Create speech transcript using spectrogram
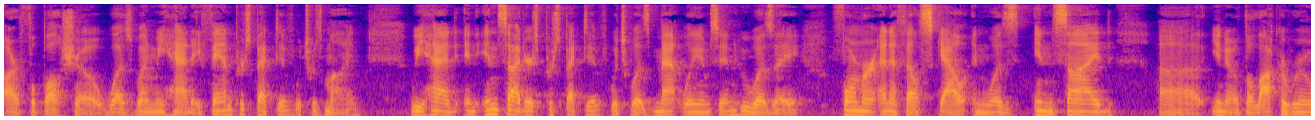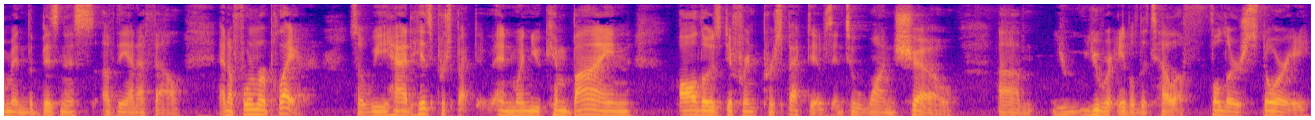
our football show was when we had a fan perspective, which was mine. We had an insider's perspective, which was Matt Williamson, who was a former NFL scout and was inside, uh, you know, the locker room and the business of the NFL and a former player. So we had his perspective. And when you combine all those different perspectives into one show, um, you you were able to tell a fuller story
